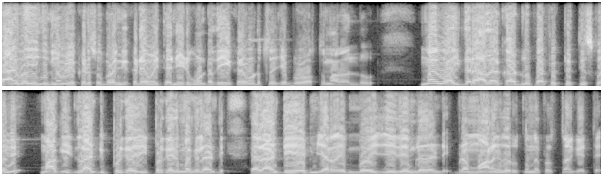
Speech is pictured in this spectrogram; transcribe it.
దాని బదులు ఎందుకు ఇక్కడ శుభ్రంగా ఇక్కడ ఏమైతే నీట్గా ఉంటుంది ఇక్కడ ఉండొచ్చు అని చెప్పి వస్తున్నారు వాళ్ళు. మేము ఇద్దరు ఆధార్ కార్డులు పర్ఫెక్ట్ తీసుకొని మాకు ఇలాంటి ఇప్పటికైతే ఇప్పటికైతే మాకు ఇలాంటి ఎలాంటి ఏం జర ఇదేం లేదండి. బ్రహ్మాండంగా జరుగుతున్నాయి ప్రస్తుతానికైతే.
